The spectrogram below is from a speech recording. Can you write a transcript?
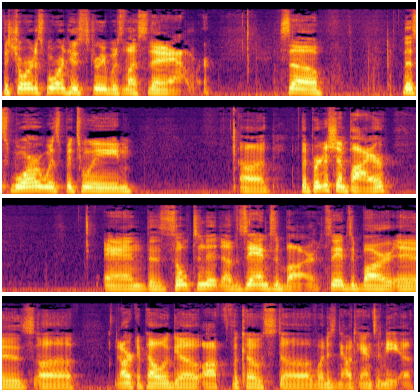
The shortest war in history was less than an hour. So, this war was between uh, the British Empire and the Sultanate of Zanzibar. Zanzibar is uh, an archipelago off the coast of what is now Tanzania.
